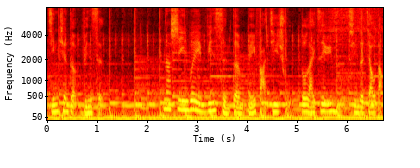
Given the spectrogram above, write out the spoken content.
今天的 Vincent。那是因为 Vincent 的美发基础都来自于母亲的教导。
